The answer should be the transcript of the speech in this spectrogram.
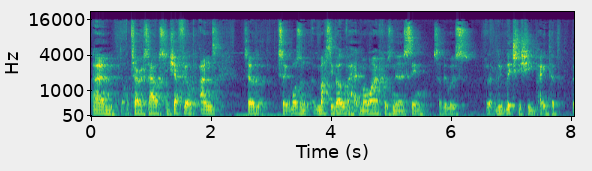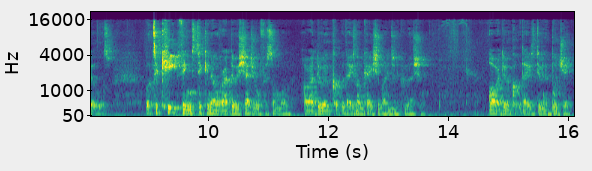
um, little terrace house in Sheffield, and so so it wasn't a massive overhead. My wife was nursing, so there was literally she paid the bills. But to keep things ticking over, I'd do a schedule for someone, or I'd do a couple of days location managing a commercial, or I'd do a couple of days doing a budget.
